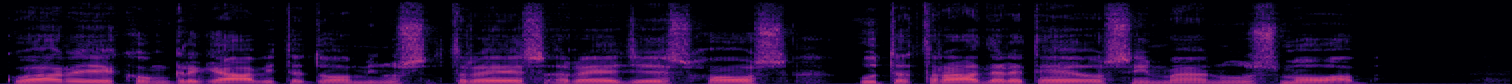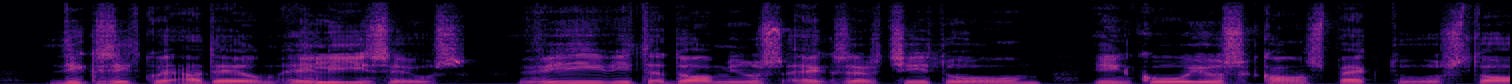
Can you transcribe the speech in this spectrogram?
quare congregavit Dominus tres reges hos ut traderet eos in manus Moab. Dixitque ad eum Eliseus, vivit Dominus exercitum in cuius conspectus to,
